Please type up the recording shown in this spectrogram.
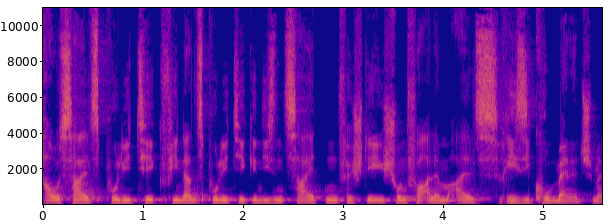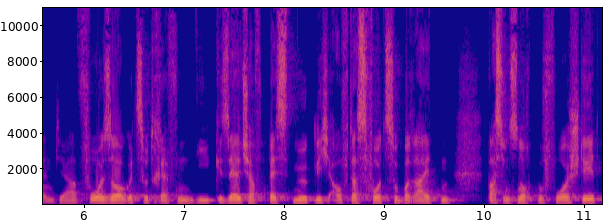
Haushaltspolitik, Finanzpolitik in diesen Zeiten verstehe ich schon vor allem als Risikomanagement, ja, Vorsorge zu treffen, die Gesellschaft bestmöglich auf das vorzubereiten, was uns noch bevorsteht.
